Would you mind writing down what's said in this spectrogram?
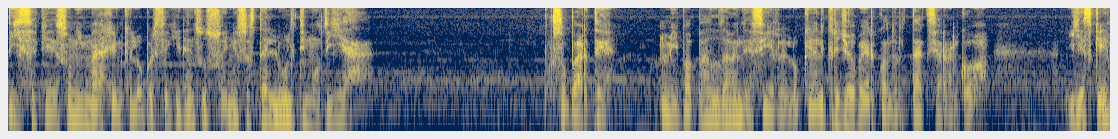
Dice que es una imagen que lo perseguirá en sus sueños hasta el último día. Por su parte, mi papá dudaba en decirle lo que él creyó ver cuando el taxi arrancó. Y es que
